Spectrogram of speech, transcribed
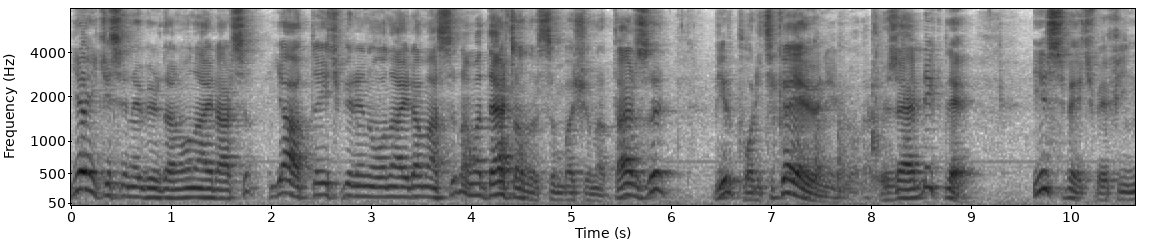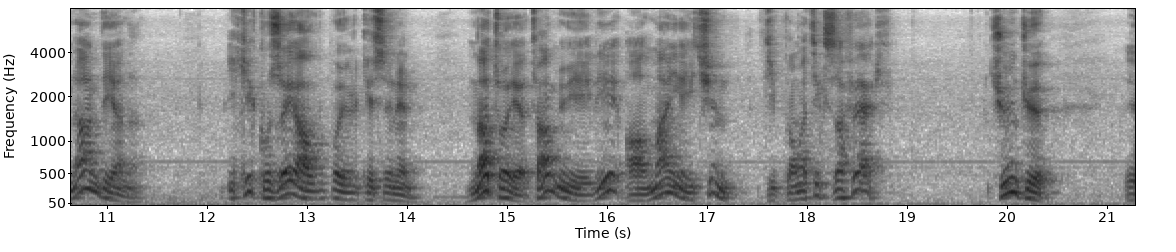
ya ikisini birden onaylarsın ya da hiçbirini onaylamazsın ama dert alırsın başına tarzı bir politikaya yöneliyorlar. Özellikle İsveç ve Finlandiya'nın iki Kuzey Avrupa ülkesinin NATO'ya tam üyeliği Almanya için diplomatik zafer. Çünkü e,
